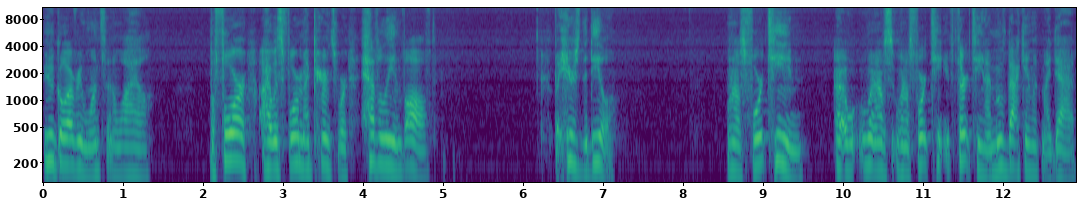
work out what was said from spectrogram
We would go every once in a while. Before I was four, my parents were heavily involved. But here's the deal. When I was 14, uh, when, I was, when I was 14, 13, I moved back in with my dad.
